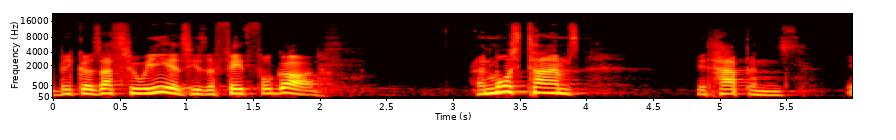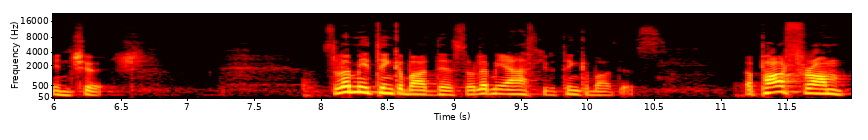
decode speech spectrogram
Because that's who He is. He's a faithful God. And most times it happens in church. So let me think about this, or let me ask you to think about this. Apart from,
